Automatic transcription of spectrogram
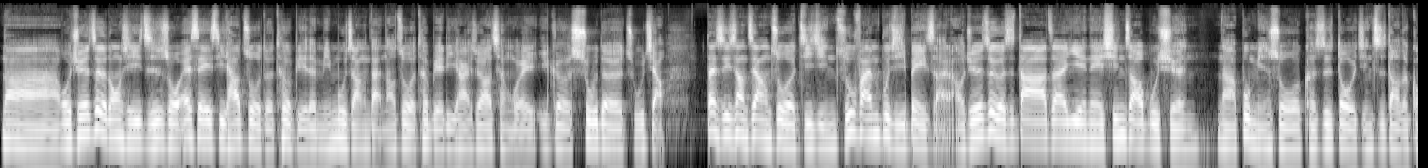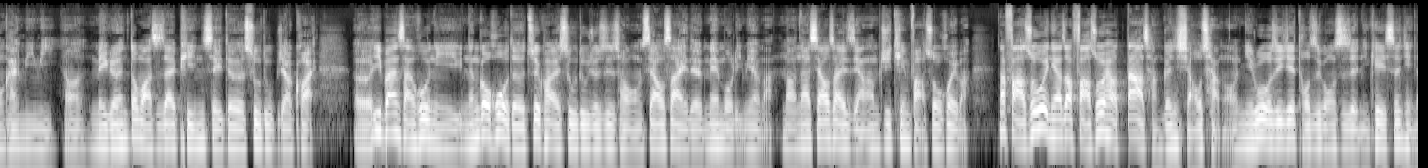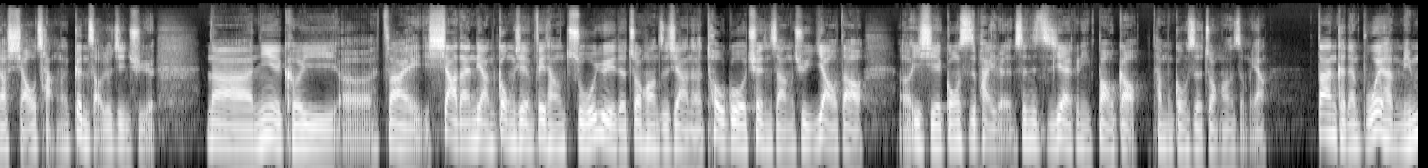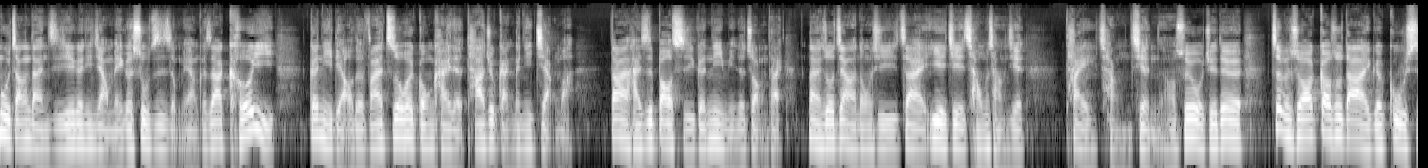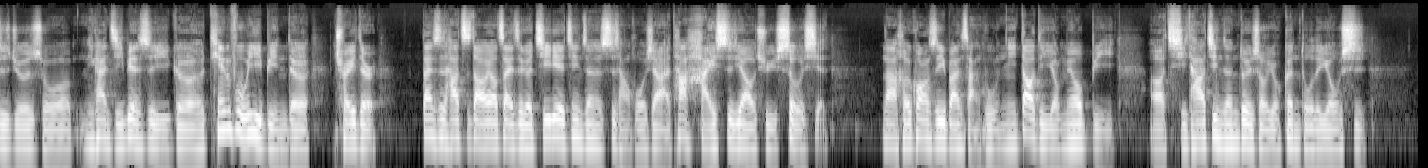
那我觉得这个东西只是说 SAC 他做的特别的明目张胆，然后做的特别厉害，所以要成为一个书的主角。但实际上这样做的基金，族繁不及备载。我觉得这个是大家在业内心照不宣，那不明说，可是都已经知道的公开秘密啊。每个人都马是在拼谁的速度比较快。呃，一般散户你能够获得最快的速度，就是从 sell side 的 memo 里面嘛。那那 sell side 是怎样？他们去听法说会嘛。那法说会你要知道，法说会还有大厂跟小厂哦。你如果是一些投资公司的，你可以申请到小厂，那更早就进去了。那你也可以呃，在下单量贡献非常卓越的状况之下呢，透过券商去要到呃一些公司派人，甚至直接来跟你报告他们公司的状况是怎么样。当然可能不会很明目张胆直接跟你讲每个数字是怎么样，可是他可以跟你聊的，反正之后会公开的，他就敢跟你讲嘛。当然还是保持一个匿名的状态。那你说这样的东西在业界常不常见？太常见了，所以我觉得这本书要告诉大家一个故事，就是说，你看，即便是一个天赋异禀的 trader，但是他知道要在这个激烈竞争的市场活下来，他还是要去涉险。那何况是一般散户，你到底有没有比呃其他竞争对手有更多的优势？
